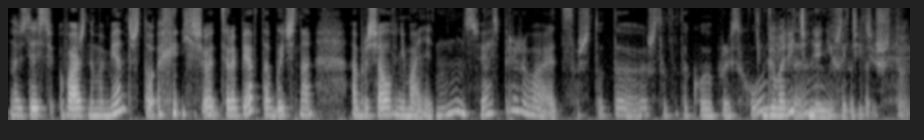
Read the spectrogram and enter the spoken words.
Но здесь важный момент, что еще терапевт обычно обращал внимание, «М, связь прерывается, что-то что такое происходит. Говорите да? мне не Что-то- хотите что-то.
